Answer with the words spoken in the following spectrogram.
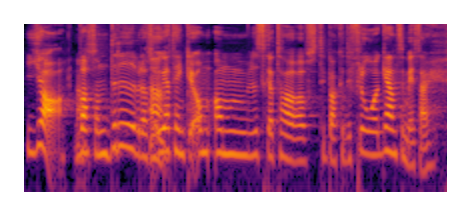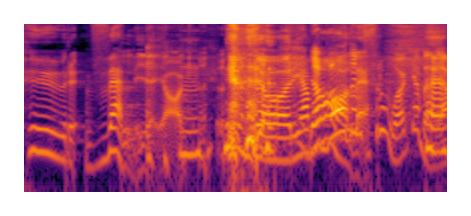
Ja, vad som driver oss. Ja. Och jag tänker om, om vi ska ta oss tillbaka till frågan som är så här, hur väljer jag? Mm. Gör jag jag var en valet? fråga där.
